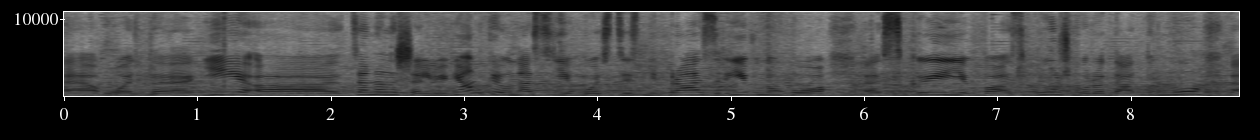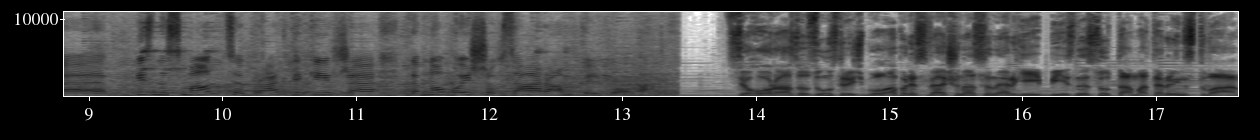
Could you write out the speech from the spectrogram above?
Е, От е, і е, це не лише львів'янки. У нас є гості з Дніпра, з Рівного, з Києва, з Ужгорода. Тому бізнес-мам це проект, який вже давно вийшов за рамки Львова. Цього разу зустріч була присвячена синергії бізнесу та материнства.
